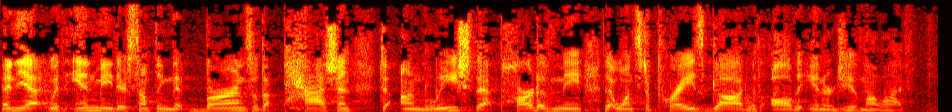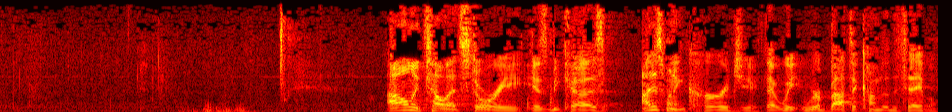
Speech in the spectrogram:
And yet within me, there's something that burns with a passion to unleash that part of me that wants to praise God with all the energy of my life. I only tell that story is because I just want to encourage you that we, we're about to come to the table.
